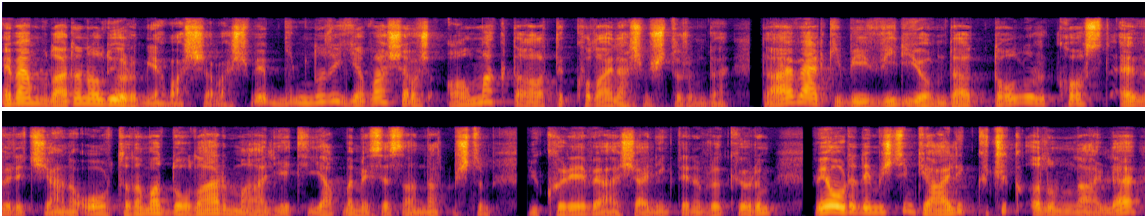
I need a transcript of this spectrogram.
E ben bunlardan alıyorum yavaş yavaş ve bunları yavaş yavaş almak da artık kolaylaşmış durumda. Daha evvelki bir videomda dollar cost average yani ortalama dolar maliyeti yapma meselesini anlatmıştım. Yukarıya ve aşağı linklerini bırakıyorum. Ve orada demiştim ki aylık küçük alımlarla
